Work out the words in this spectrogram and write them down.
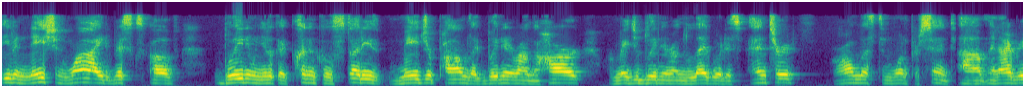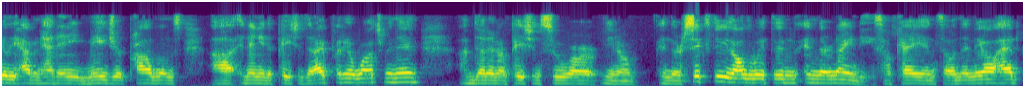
even nationwide risks of bleeding when you look at clinical studies, major problems like bleeding around the heart or major bleeding around the leg where it's entered are all less than 1%. Um, and I really haven't had any major problems uh, in any of the patients that I put in a Watchman in. I've done it on patients who are, you know, in their 60s all the way to in, in their 90s, okay? And so and then they all had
